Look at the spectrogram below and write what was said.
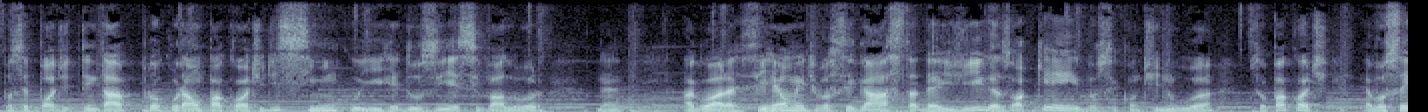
Você pode tentar procurar um pacote de 5 e reduzir esse valor, né? Agora, se realmente você gasta 10 GB, ok, você continua seu pacote. É você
